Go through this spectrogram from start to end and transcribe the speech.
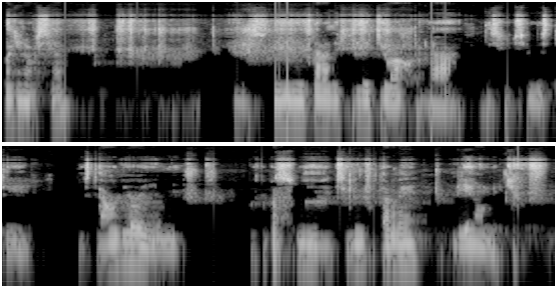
página oficial. Este, te la dejaré aquí abajo en la descripción de este, este audio y pues que pases una excelente tarde, día o noche.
